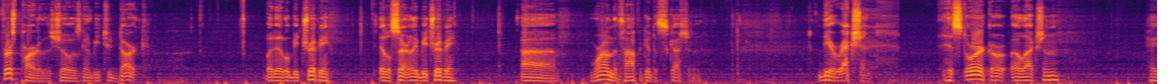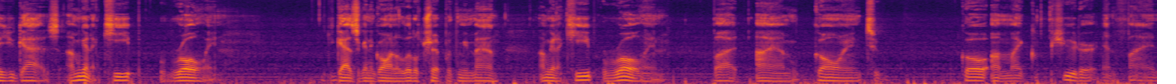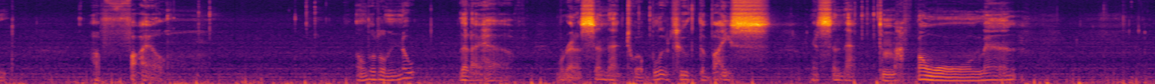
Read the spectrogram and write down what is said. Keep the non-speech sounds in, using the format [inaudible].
first part of the show is going to be too dark. But it'll be trippy. It'll certainly be trippy. Uh, we're on the topic of discussion the erection historic election. Hey, you guys, I'm going to keep rolling. You guys are going to go on a little trip with me, man. I'm going to keep rolling, but I am going to go on my computer and find a file, a little note that I have. We're going to send that to a Bluetooth device. I'm going to send that to my phone, man.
